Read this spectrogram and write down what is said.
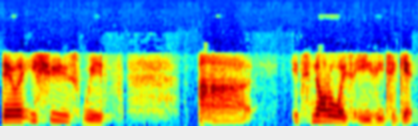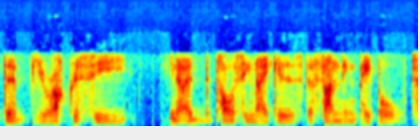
there were issues with. Uh, it's not always easy to get the bureaucracy, you know, the policymakers, the funding people to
